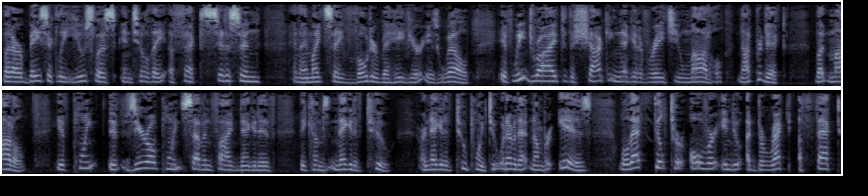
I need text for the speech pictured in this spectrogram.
but are basically useless until they affect citizen and I might say voter behavior as well. If we drive to the shocking negative rates you model, not predict, but model, if point, if 0.75 negative becomes negative 2, or negative 2.2, whatever that number is, will that filter over into a direct effect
